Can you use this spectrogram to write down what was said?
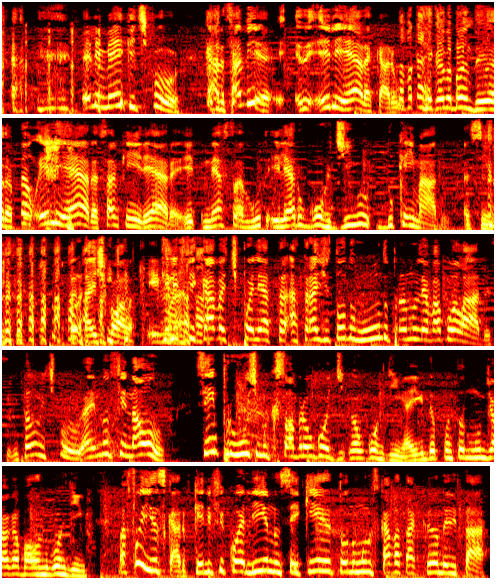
ele meio que, tipo, cara, sabe? Ele era, cara. Tava carregando a bandeira. pô. Não, ele era, sabe quem ele era? Ele- nessa luta, ele era o gordinho do queimado, assim, da escola. Que ele ficava, tipo, ali atrás de todo mundo pra não levar bolada, assim. Então, tipo, aí no final, sempre o último que sobra é o gordinho. É o gordinho. Aí depois todo mundo joga a bola no gordinho. Mas foi isso, cara, porque ele ficou ali, não sei o que, todo mundo ficava atacando, ele tá.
